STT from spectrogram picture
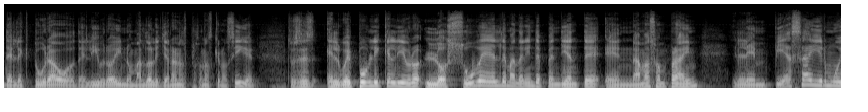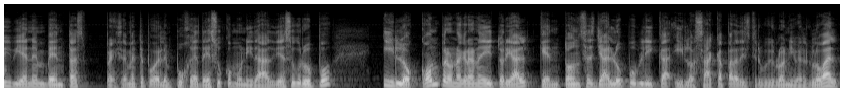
de lectura o de libro y nomás lo leyeran las personas que nos siguen. Entonces, el güey publica el libro, lo sube él de manera independiente en Amazon Prime, le empieza a ir muy bien en ventas, precisamente por el empuje de su comunidad y de su grupo, y lo compra una gran editorial que entonces ya lo publica y lo saca para distribuirlo a nivel global.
